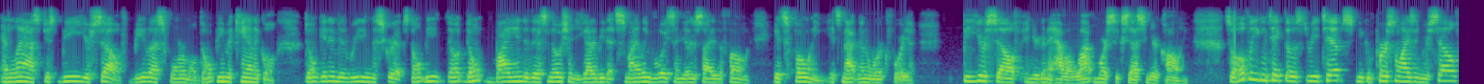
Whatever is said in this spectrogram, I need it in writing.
And last, just be yourself. Be less formal. Don't be mechanical. Don't get into reading the scripts. Don't be don't don't buy into this notion that you got to be that smiling voice on the other side of the phone. It's phony. It's not going to work for you be yourself and you're going to have a lot more success in your calling. So hopefully you can take those three tips, you can personalize them yourself.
